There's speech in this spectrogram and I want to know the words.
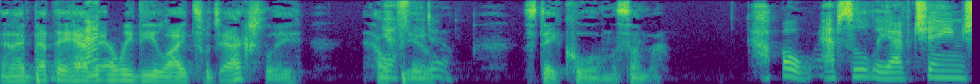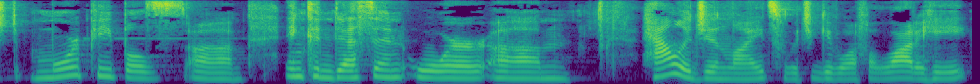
And I bet they have LED lights, which actually help yes, you stay cool in the summer. Oh, absolutely. I've changed more people's uh, incandescent or um, halogen lights, which give off a lot of heat,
